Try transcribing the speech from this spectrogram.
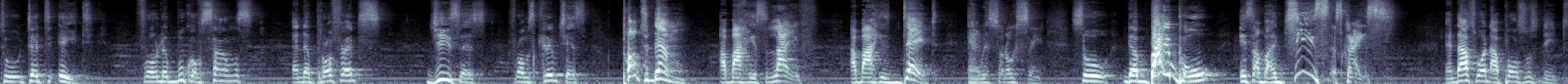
to 38. From the book of Psalms and the prophets, Jesus from scriptures taught them about His life, about His death and resurrection. So the Bible is about Jesus Christ. And that's what the apostles did.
